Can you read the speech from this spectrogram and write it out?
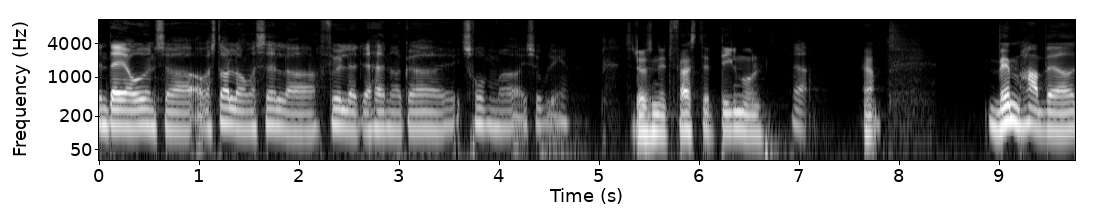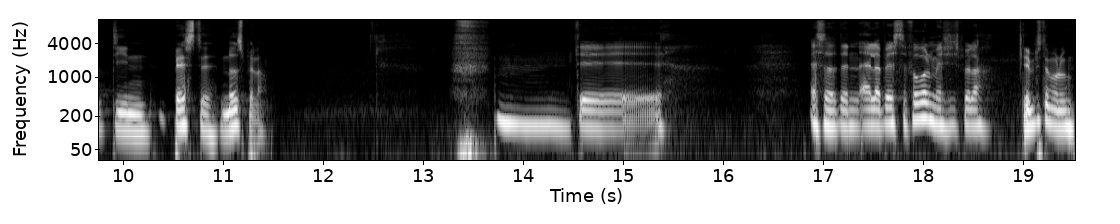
den dag i Odense, og, og var stolt over mig selv, og følte, at jeg havde noget at gøre i truppen og i Superligaen. Så det var sådan et første delmål? Ja. ja. Hvem har været din bedste medspiller? Mm, det... Altså, den allerbedste fodboldmæssige spiller. Det bestemmer du.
